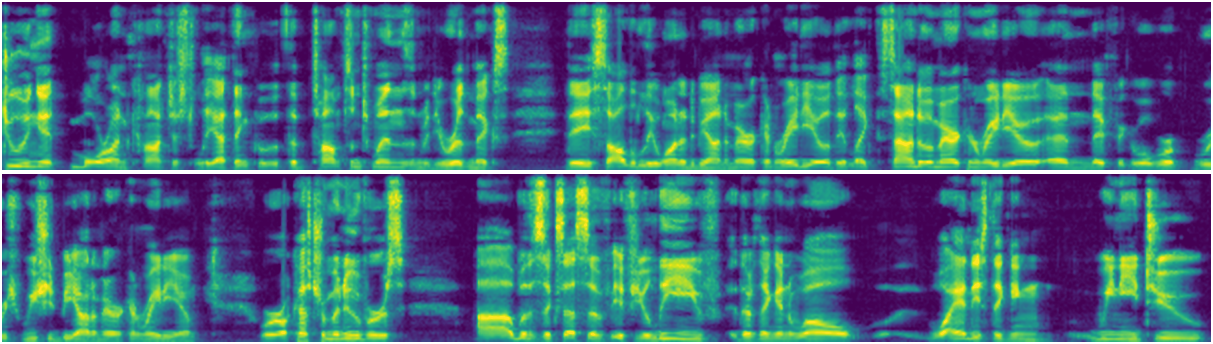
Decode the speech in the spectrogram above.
doing it more unconsciously. I think with the Thompson Twins and with Eurythmics, they solidly wanted to be on American radio. They like the sound of American radio, and they figure, well, we should be on American radio. Where Orchestra Maneuvers, uh, with the success of If You Leave, they're thinking, well, well, Andy's thinking we need to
